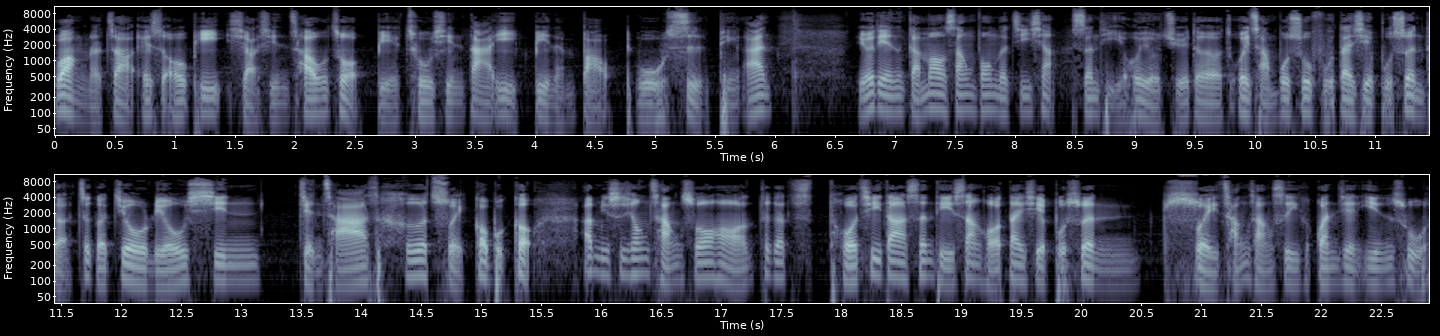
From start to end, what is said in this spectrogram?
忘了照 SOP，小心操作，别粗心大意，必能保无事平安。有点感冒伤风的迹象，身体也会有觉得胃肠不舒服、代谢不顺的，这个就留心检查喝水够不够。阿明师兄常说哈，这个火气大、身体上火、代谢不顺，水常常是一个关键因素。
